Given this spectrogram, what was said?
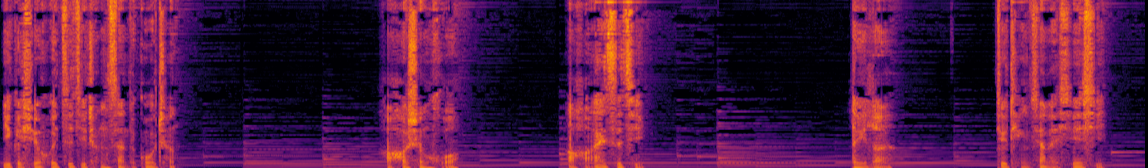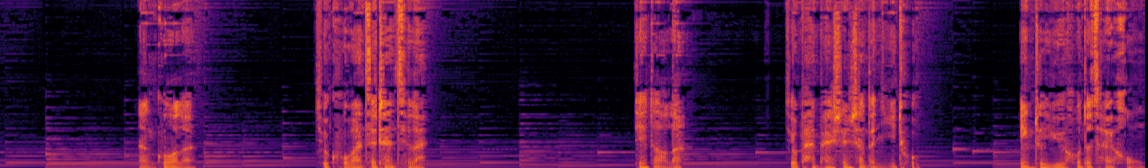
一个学会自己撑伞的过程。好好生活，好好爱自己。累了，就停下来歇息；难过了，就哭完再站起来；跌倒了，就拍拍身上的泥土，迎着雨后的彩虹，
